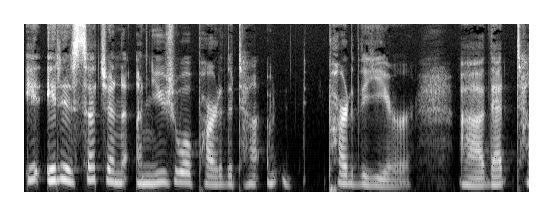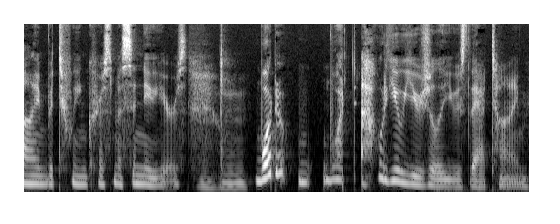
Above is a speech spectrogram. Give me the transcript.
it, it is such an unusual part of the time part of the year uh, that time between christmas and new year's what what how do you usually use that time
